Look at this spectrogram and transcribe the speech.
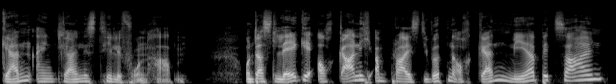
gern ein kleines Telefon haben. Und das läge auch gar nicht am Preis. Die würden auch gern mehr bezahlen.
